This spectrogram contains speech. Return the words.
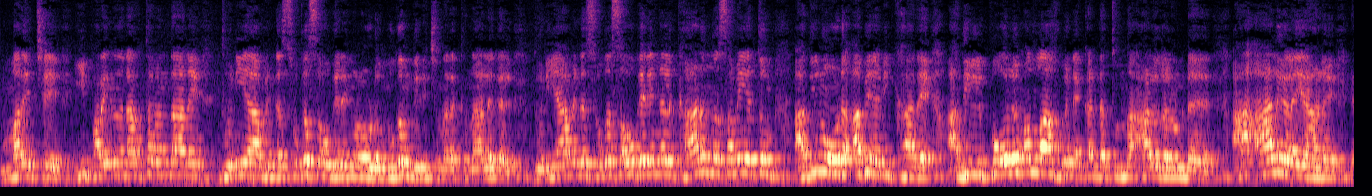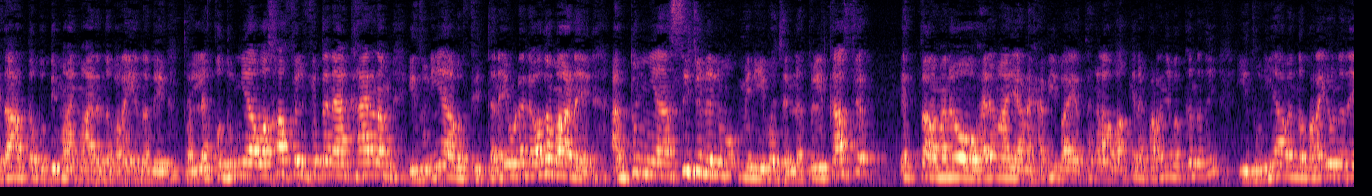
മറിച്ച് ഈ പറയുന്നതിനർത്ഥം എന്താണ്? ദുനിയാവിന്റെ സുഖ സൗകര്യങ്ങളോട് മുഖം തിരിച്ചു നടക്കുന്ന ആളുകൾ ദുനിയാവിന്റെ സുഖ സൗകര്യങ്ങൾ കാണുന്ന സമയത്തും അതിനോട് അഭിരമിക്കാതെ അതിൽ പോലും അള്ളാഹുവിനെ കണ്ടെത്തുന്ന ആളുകളുണ്ട്. ആ ആളുകളെയാണ് യഥാർത്ഥ ബുദ്ധിമാന്മാർ എന്ന് പറയുന്നത് കാരണം ഈ ദുനിയാവ് ഫിത്തനയുടെ ലോകമാണ്. അദ്ദുനിയ സിജുനുൽ മുഅ്മിനി ജന്നത്തുൽ കാഫിർ. എത്ര മനോഹരമായാണ് ഹബീബായ തങ്ങൾ ആ വാക്കിനെ പറഞ്ഞു വെക്കുന്നത്. ഈ ദുനിയാവ് എന്ന് പറയുന്നത്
